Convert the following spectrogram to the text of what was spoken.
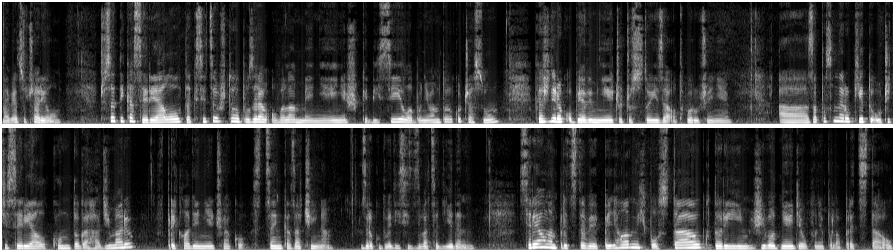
najviac očarilo. Čo sa týka seriálov, tak síce už toho pozerám oveľa menej než kedysi, lebo nemám toľko času. Každý rok objavím niečo, čo stojí za odporúčanie. A za posledné roky je to určite seriál Kontoga Hajimaru, v preklade niečo ako Scénka začína z roku 2021. Seriál nám predstavuje 5 hlavných postav, ktorým život nejde úplne podľa predstav.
